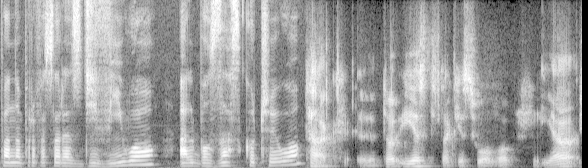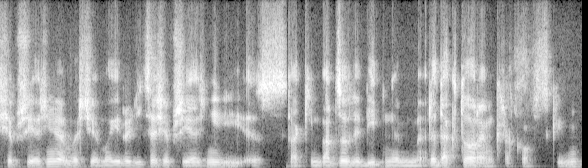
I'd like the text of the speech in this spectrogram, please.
Pana profesora zdziwiło albo zaskoczyło? Tak, to jest takie słowo. Ja się przyjaźniłem, właściwie moi rodzice się przyjaźnili z takim bardzo wybitnym redaktorem krakowskim,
